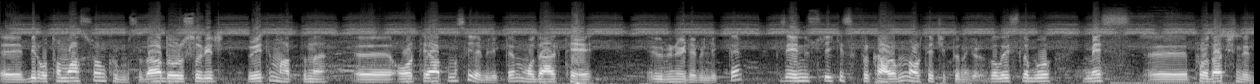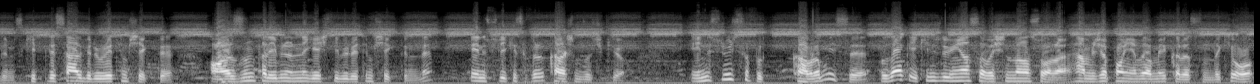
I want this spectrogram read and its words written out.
e, bir otomasyon kurması, daha doğrusu bir üretim hattını e, ortaya atmasıyla birlikte Model T ürünüyle birlikte biz Endüstri 2.0 kavramının ortaya çıktığını görüyoruz. Dolayısıyla bu mass e, production dediğimiz kitlesel bir üretim şekli, arzın talebin önüne geçtiği bir üretim şeklinde Endüstri 2.0 karşımıza çıkıyor. Endüstri 3.0 kavramı ise özellikle 2. Dünya Savaşı'ndan sonra hem Japonya ve Amerika arasındaki o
